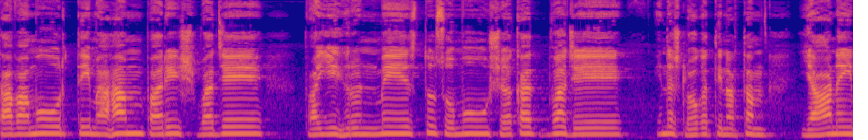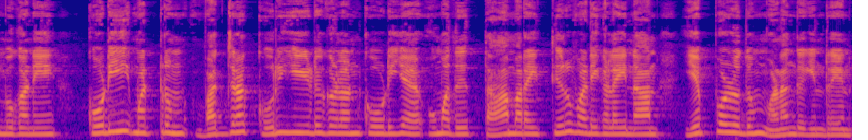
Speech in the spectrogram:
तव मूर्तिमहं परिष्वजे துவயிஹிருண்மேஸ்து சுமூஷகத்வஜே. இந்த ஸ்லோகத்தின் அர்த்தம் யானை முகனே கொடி மற்றும் வஜ்ர குறியீடுகளுடன் கூடிய உமது தாமரை திருவடிகளை நான் எப்பொழுதும் வணங்குகின்றேன்.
